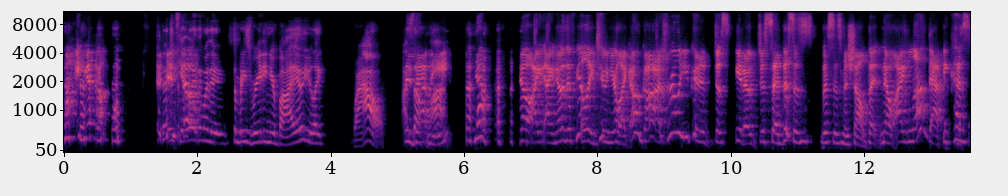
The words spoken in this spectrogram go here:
I know. Don't you get like when somebody's reading your bio, you're like, wow. I is that me? Yeah. No, I, I know the feeling too. And you're like, oh gosh, really? You could have just, you know, just said this is this is Michelle. But no, I love that because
